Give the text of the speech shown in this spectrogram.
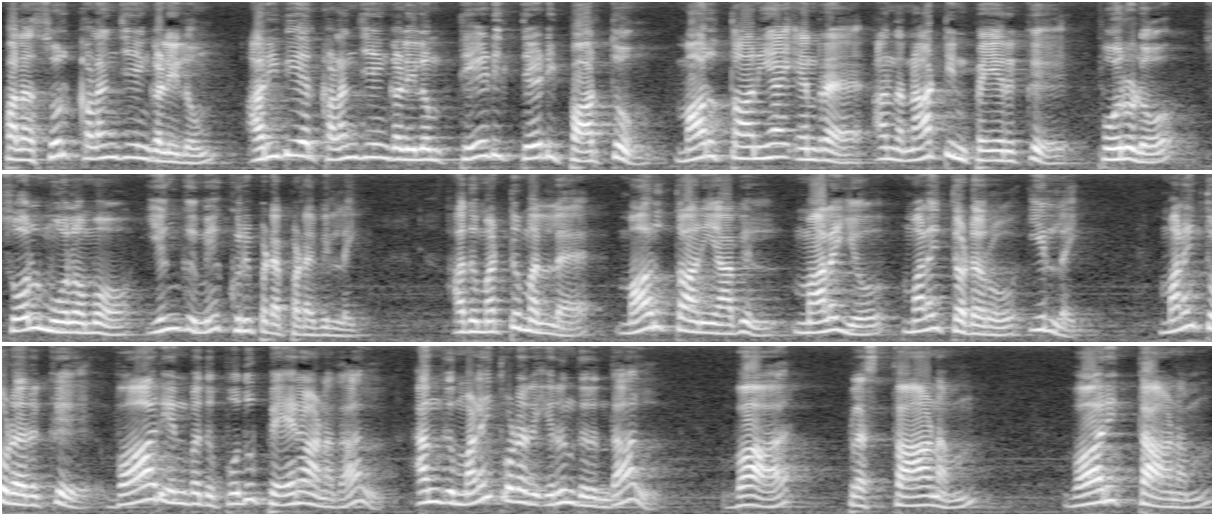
பல சொற்களஞ்சியங்களிலும் அறிவியற் களஞ்சியங்களிலும் தேடி தேடி பார்த்தும் மாருத்தானியா என்ற அந்த நாட்டின் பெயருக்கு பொருளோ சொல் மூலமோ எங்குமே குறிப்பிடப்படவில்லை. அது மட்டுமல்ல மாருத்தானியாவில் மலையோ மலைத்தொடரோ இல்லை. மலைத்தொடருக்கு வார் என்பது பொது பெயரானதால் அங்கு மலைத்தொடர் இருந்திருந்தால் வார் பிளஸ் தானம் வாரித்தானம்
